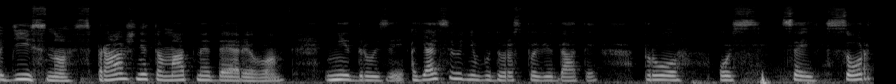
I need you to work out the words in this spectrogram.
дійсно справжнє томатне дерево. Ні, друзі. А я сьогодні буду розповідати про ось цей сорт,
